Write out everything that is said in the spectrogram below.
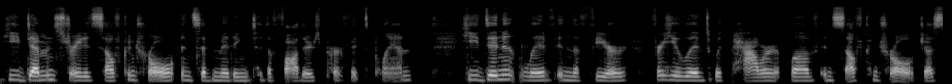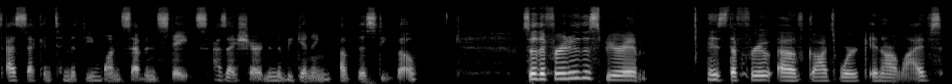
he demonstrated self control in submitting to the Father's perfect plan. He didn't live in the fear, for he lived with power, love, and self control, just as 2 Timothy 1 7 states, as I shared in the beginning of this Devo. So, the fruit of the Spirit is the fruit of God's work in our lives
